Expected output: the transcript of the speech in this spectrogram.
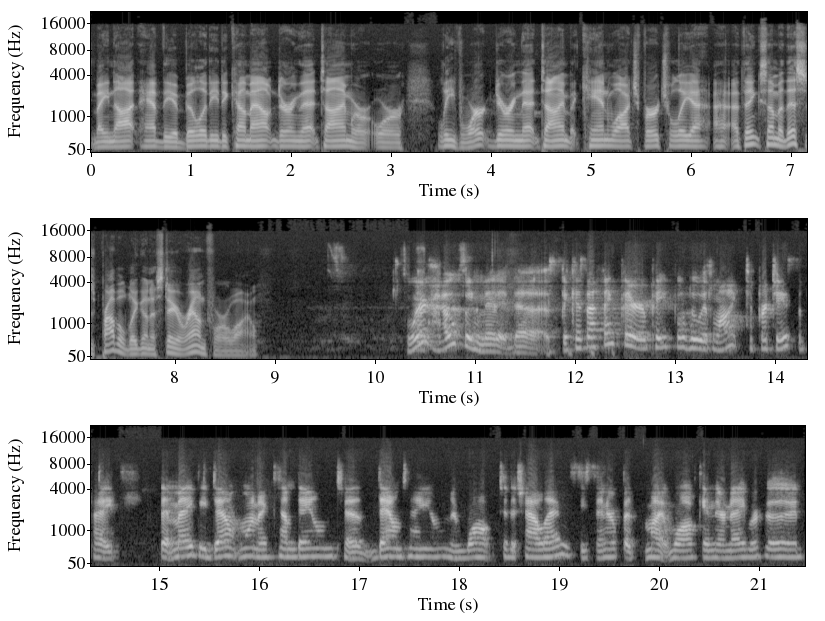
may not have the ability to come out during that time or, or leave work during that time, but can watch virtually. I, I think some of this is probably going to stay around for a while. We're hoping that it does because I think there are people who would like to participate that maybe don't want to come down to downtown and walk to the Child Advocacy Center, but might walk in their neighborhood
